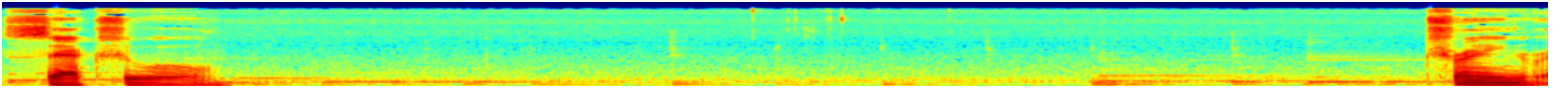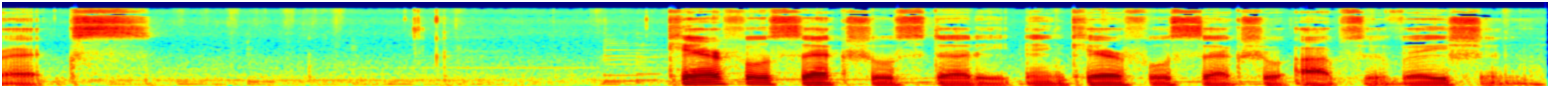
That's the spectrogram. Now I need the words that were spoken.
sexual train wrecks. Careful sexual study and careful sexual observation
